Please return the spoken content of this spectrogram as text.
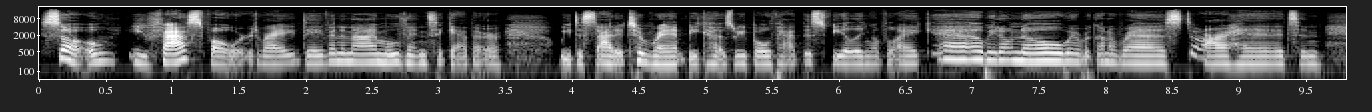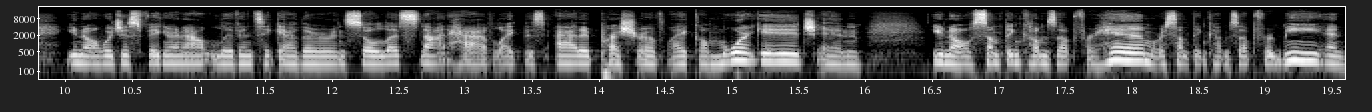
So you fast forward, right? David and I move in together. We decided to rent because we both had this feeling of like, yeah, we don't know where we're going to rest our heads. And, you know, we're just figuring out living together. And so let's not have like this added pressure of like a mortgage and, you know, something comes up for him or something comes up for me and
